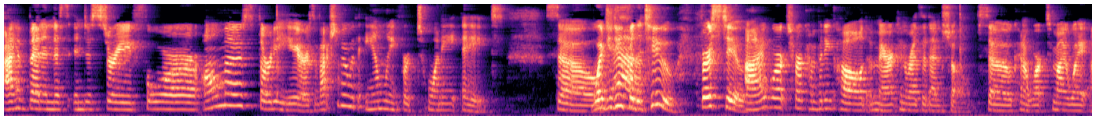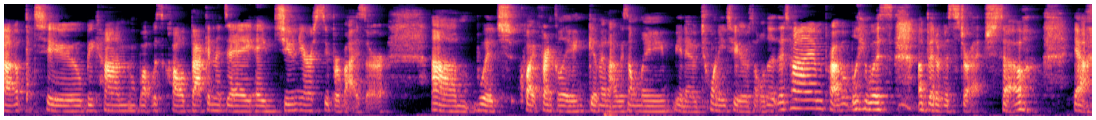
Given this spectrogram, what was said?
I have been in this industry for almost 30 years. I've actually been with AMLI for 28. So, What'd you do for the two first two. I worked for a company called American Residential. So, kind of worked my way up to become what was called back in the day a junior supervisor. Um, which, quite frankly, given I was only, you know, 22 years old at the time, probably was a bit of a stretch. So, yeah.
